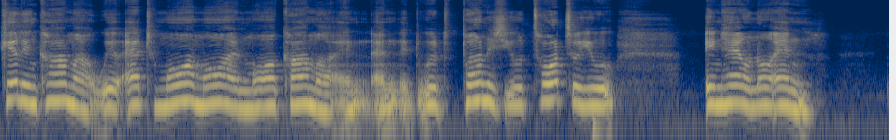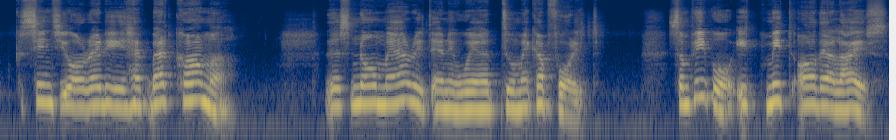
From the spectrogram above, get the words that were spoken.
Killing karma will add more, and more, and more karma, and, and it will punish you, torture you in hell, no end. Since you already have bad karma, there's no merit anywhere to make up for it. Some people eat meat all their lives,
